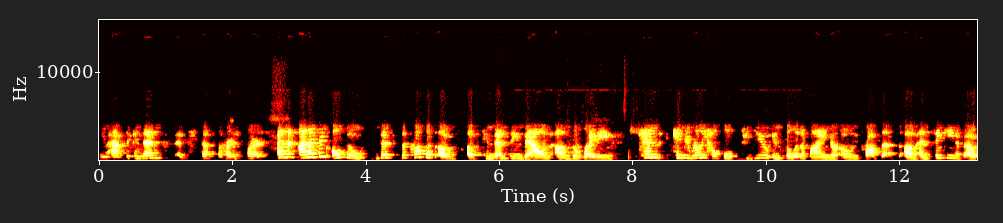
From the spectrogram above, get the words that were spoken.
you have to condense, and that's the hardest part. And and I think also this the process of of condensing down um, the writing can can be really helpful to you in solidifying your own process um, and thinking about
